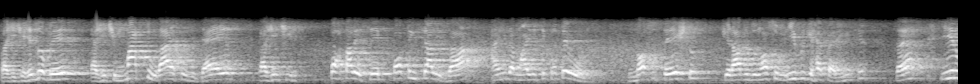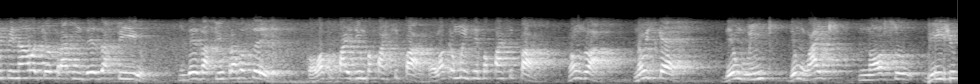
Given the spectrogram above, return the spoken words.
para a gente resolver, para a gente maturar essas ideias, para a gente fortalecer, potencializar ainda mais esse conteúdo. O nosso texto, tirado do nosso livro de referência, certo? E no final aqui eu trago um desafio, um desafio para vocês. Coloca o paizinho para participar, coloca a mãezinha para participar. Vamos lá, não esquece, dê um link, dê um like nosso vídeo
